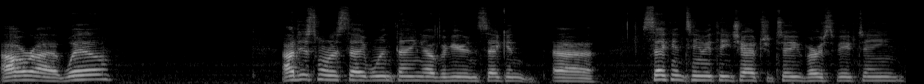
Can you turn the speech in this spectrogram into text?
All right. Well, I just want to say one thing over here in second uh Second Timothy chapter 2 verse 15.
